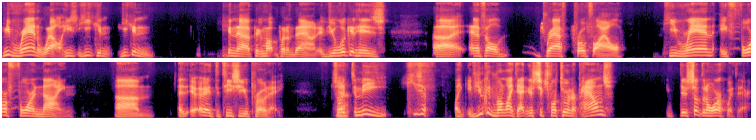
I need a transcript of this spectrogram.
he ran well. He's he can he can he can uh, pick him up and put him down. If you look at his uh, NFL draft profile, he ran a four four nine um, at, at, the TCU Pro Day. So yeah. like, to me, he's a like if you can run like that and you're 6'4", 200 pounds, there's something to work with there.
